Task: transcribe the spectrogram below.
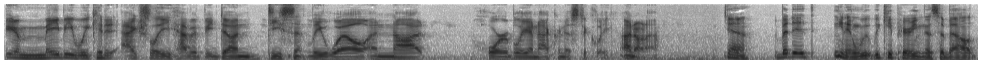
you know maybe we could actually have it be done decently well and not horribly anachronistically. I don't know. Yeah, but it you know we, we keep hearing this about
